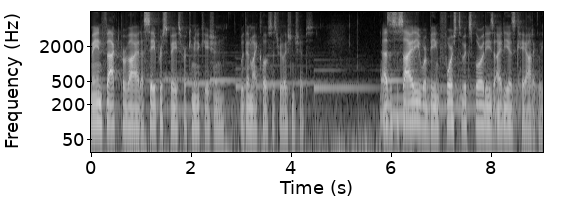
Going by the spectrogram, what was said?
may in fact provide a safer space for communication within my closest relationships. As a society, we're being forced to explore these ideas chaotically.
